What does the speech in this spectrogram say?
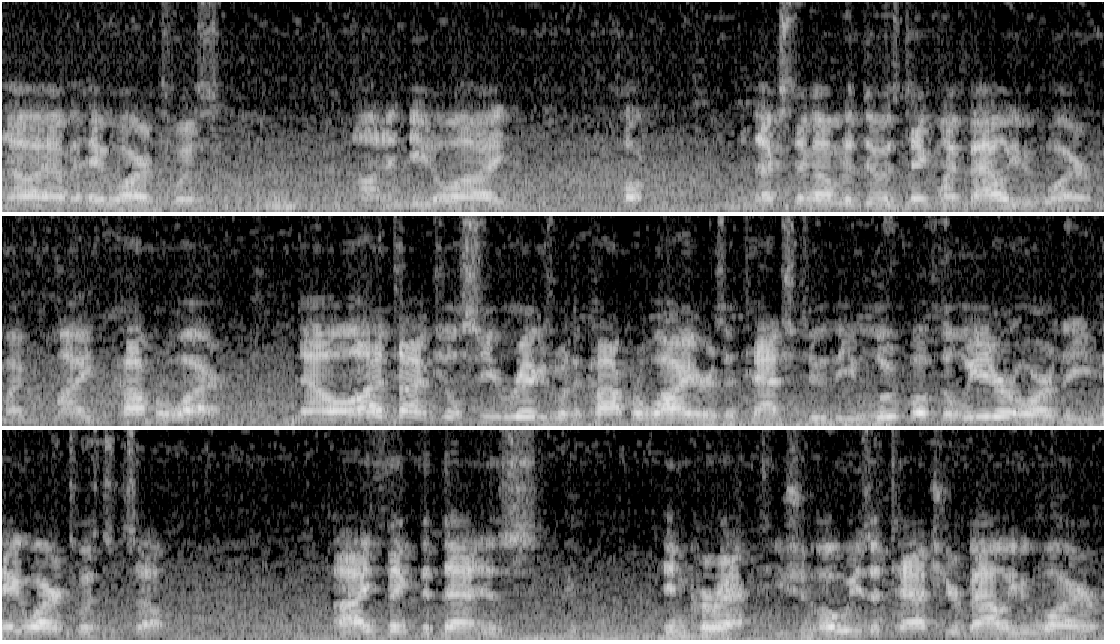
Now I have a haywire twist on a needle eye hook. Next thing I'm going to do is take my ballyhoo wire, my, my copper wire. Now, a lot of times you'll see rigs where the copper wire is attached to the loop of the leader or the haywire twist itself. I think that that is incorrect. You should always attach your ballyhoo wire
